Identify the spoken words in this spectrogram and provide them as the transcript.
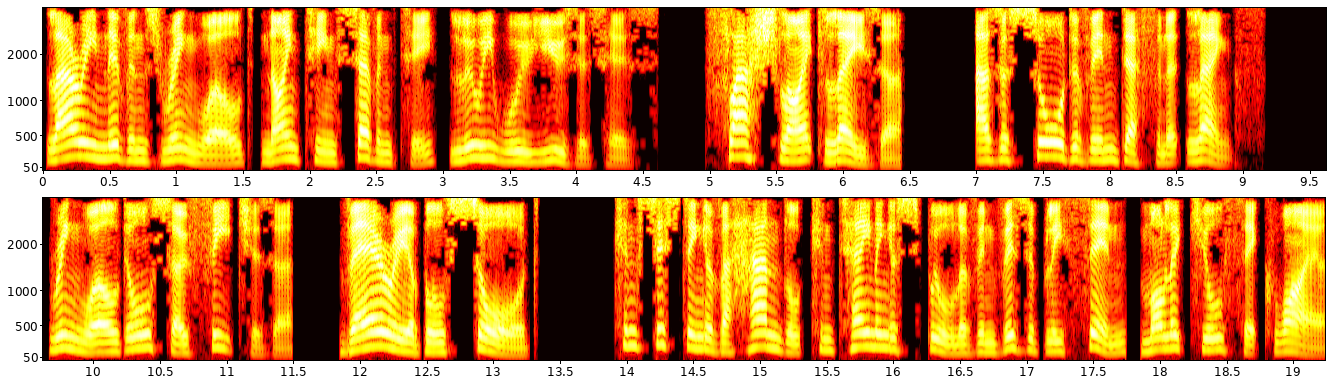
Larry Niven's Ringworld 1970, Louis Wu uses his flashlight laser as a sword of indefinite length. Ringworld also features a variable sword consisting of a handle containing a spool of invisibly thin, molecule-thick wire.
